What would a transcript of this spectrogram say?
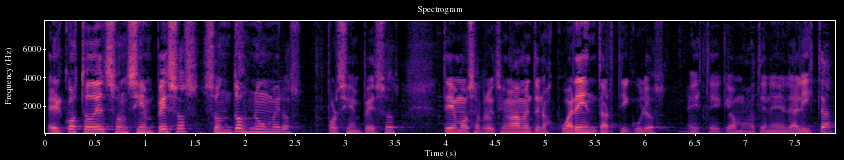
El costo de él son 100 pesos, son dos números por 100 pesos. Tenemos aproximadamente unos 40 artículos este, que vamos a tener en la lista.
